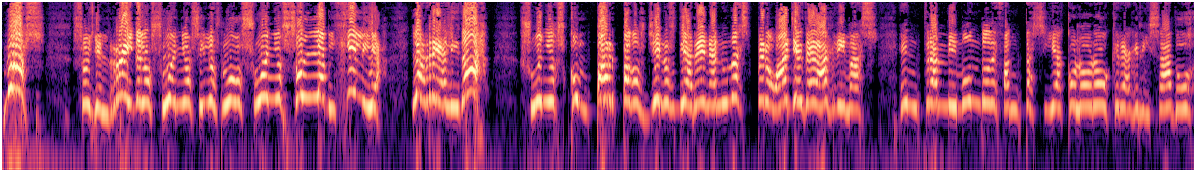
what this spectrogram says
¡Más! Soy el rey de los sueños y los nuevos sueños son la vigilia, la realidad. Sueños con párpados llenos de arena en un áspero valle de lágrimas. Entra en mi mundo de fantasía color ocre agrisado.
